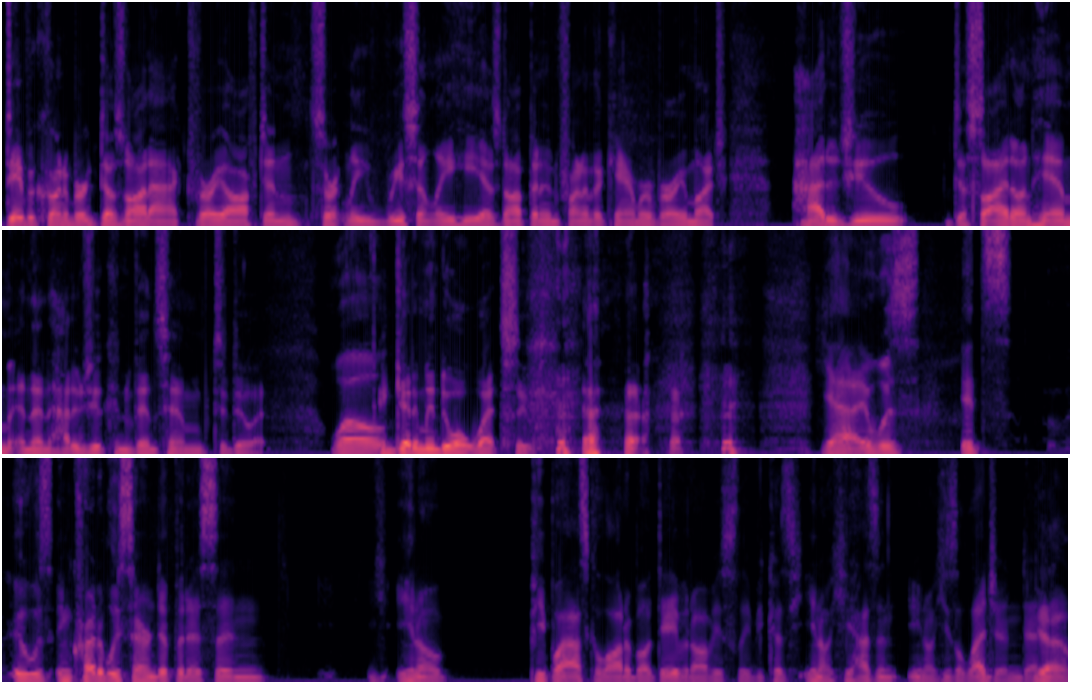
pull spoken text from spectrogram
David Cronenberg does not act very often. Certainly, recently, he has not been in front of the camera very much. How did you decide on him, and then how did you convince him to do it? Well, and get him into a wetsuit. yeah, it was. It's it was incredibly serendipitous, and you know, people ask a lot about David, obviously, because you know he hasn't. You know, he's a legend and yeah.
